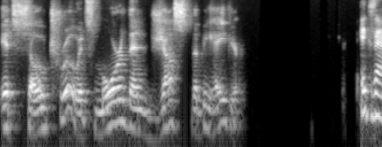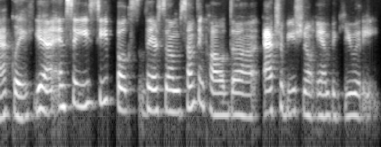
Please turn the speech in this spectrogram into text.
it's so true. It's more than just the behavior. Exactly. Yeah. And so you see folks, there's some something called uh, attributional ambiguity.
